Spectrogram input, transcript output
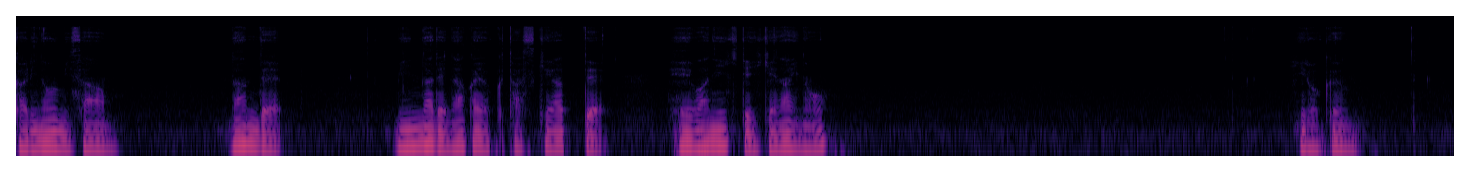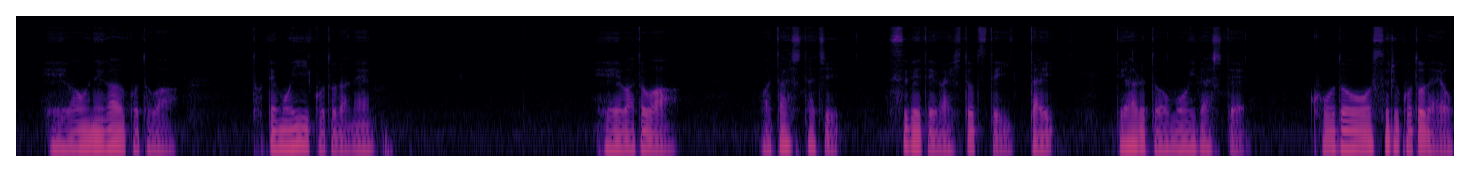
光の海さん。なんでみんなで仲良く助け合って平和に生きていけないの？ヒロ君平和を願うことはとてもいいことだね。平和とは私たちすべてが一つで一体であると思い出して行動をすることだよ。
